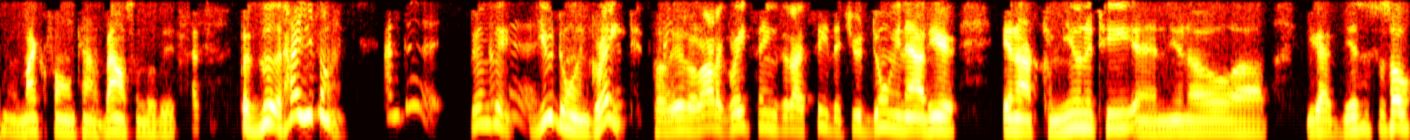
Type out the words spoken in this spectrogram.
me? Microphone kind of bouncing a little bit. Okay. But good. How you doing? I'm good. Doing good. good. You doing great. So there's a lot of great things that I see that you're doing out here in our community and you know, uh you got businesses. So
